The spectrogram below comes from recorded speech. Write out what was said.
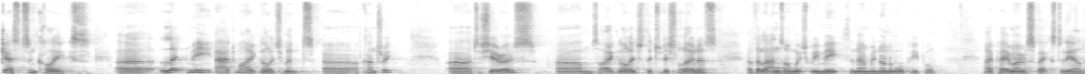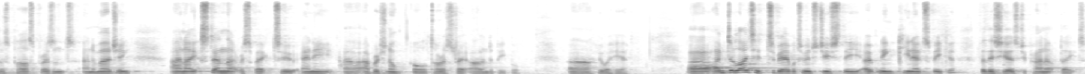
guests and colleagues, uh, let me add my acknowledgement uh, of country uh, to Shiro's. Um, so I acknowledge the traditional owners of the lands on which we meet, the Ngambri Ngunnawal people. I pay my respects to the elders past, present and emerging, and I extend that respect to any uh, Aboriginal or Torres Strait Islander people uh, who are here. Uh, I'm delighted to be able to introduce the opening keynote speaker for this year's Japan Update.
